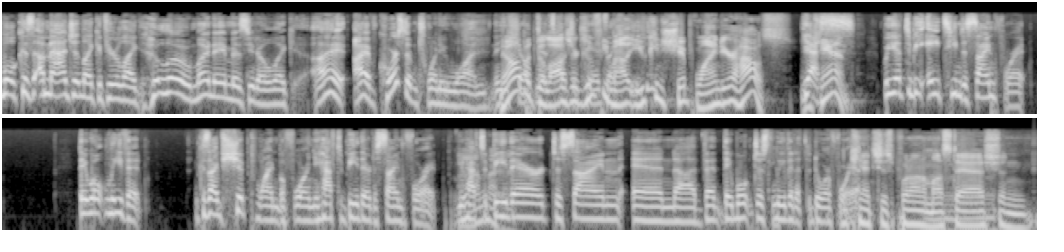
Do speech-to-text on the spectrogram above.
Well, because imagine like if you're like, "Hello, my name is," you know, like I, I of course I'm 21. No, but the laws are goofy, like, Molly. You can ship wine to your house. You yes, can. but you have to be 18 to sign for it. They won't leave it because I've shipped wine before, and you have to be there to sign for it. You have I'm to not be gonna- there to sign, and uh, that they won't just leave it at the door for You you. can't just put on a mustache and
